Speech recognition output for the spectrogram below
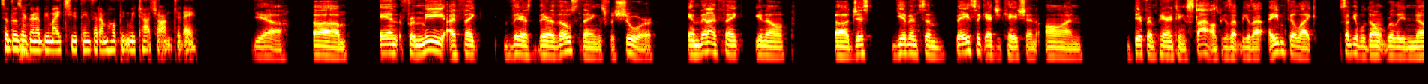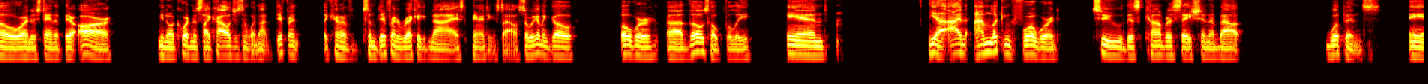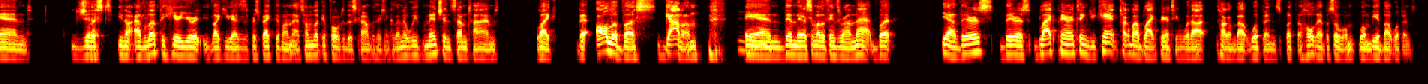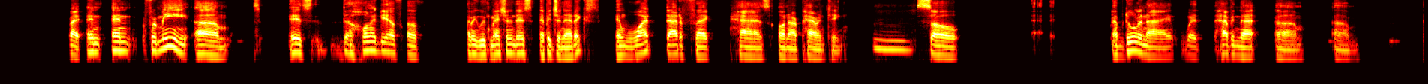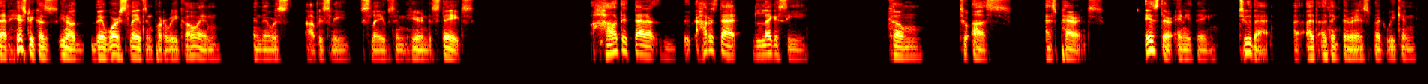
so those are Mm. going to be my two things that i'm hoping we touch on today Yeah. Um, and for me, I think there's there are those things for sure. And then I think, you know, uh, just given some basic education on different parenting styles because I, because I, even feel like some people don't really know or understand that there are, you know, according to psychologists and whatnot, different like kind of some different recognized parenting styles. So we're going to go over uh, those hopefully, and yeah, I, I'm looking forward to this conversation about whoopings and just you know i'd love to hear your like you guys' perspective on that. So i'm looking forward to this conversation because i know we've mentioned sometimes like that all of us got them mm-hmm. and then there's some other things around that. But yeah there's there's black parenting. You can't talk about black parenting without talking about whoopings but the whole episode won't, won't be about whoopings right. And and for me um it's the whole idea of, of i mean we've mentioned this epigenetics and what that effect has on our parenting mm. so abdul and i with having that um, um, that history because you know there were slaves in puerto rico and and there was obviously slaves in here in the states how did that uh, how does that legacy come to us as parents is there anything to that? I, I think there is, but we can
